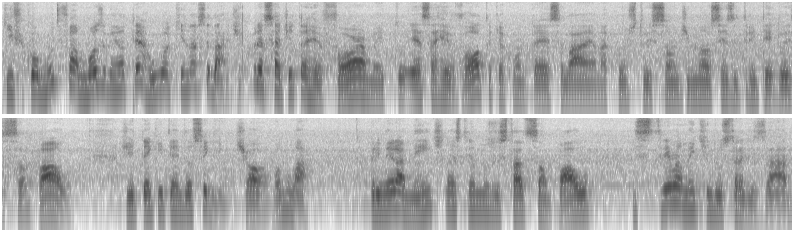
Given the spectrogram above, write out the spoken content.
que ficou muito famoso e ganhou até rua aqui na cidade. Sobre essa dita reforma e essa revolta que acontece lá na Constituição de 1932 em São Paulo, a gente tem que entender o seguinte, ó, vamos lá. Primeiramente, nós temos o estado de São Paulo extremamente industrializado,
